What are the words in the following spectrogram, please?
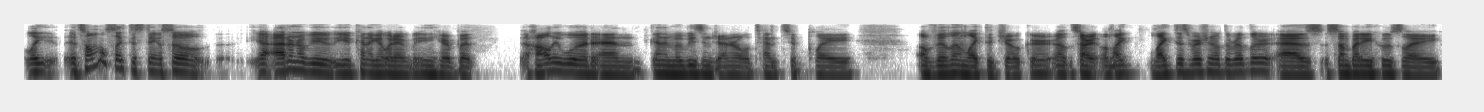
like it's almost like this thing so yeah i don't know if you you kind of get what i mean here but hollywood and and the movies in general tend to play a villain like the joker uh, sorry like like this version of the riddler as somebody who's like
